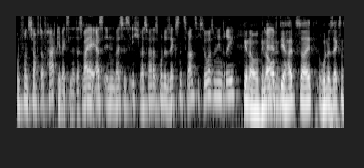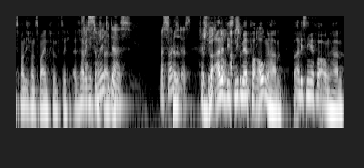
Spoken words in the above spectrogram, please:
und von Soft auf Hard gewechselt hat. Das war ja erst in, was weiß ich, was war das, Runde 26, sowas um den Dreh? Genau, genau ähm, auf die Halbzeit, Runde 26 von 52. Also das was ich nicht sollte verstanden. das? Was sollte also, das? Verstehe also für alle, die es nicht mehr vor Augen haben. Für alle, die es nicht mehr vor Augen haben.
